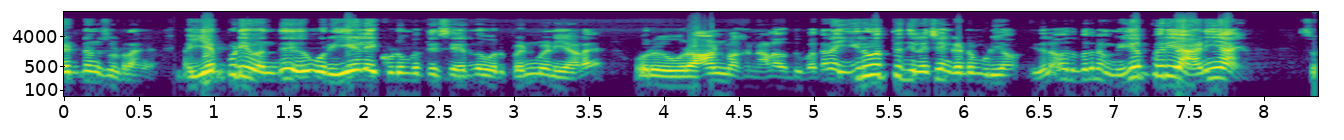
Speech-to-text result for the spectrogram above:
கெட்டுன்னு சொல்றாங்க. எப்படி வந்து ஒரு ஏழை குடும்பத்தை சேர்ந்த ஒரு பெண்மணியால ஒரு ஒரு ஆண் மகனால வந்து பார்த்தீங்கன்னா இருபத்தஞ்சு லட்சம் கட்ட முடியும். இதெல்லாம் வந்து பார்த்தீங்கன்னா மிகப்பெரிய அநியாயம். ஸோ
